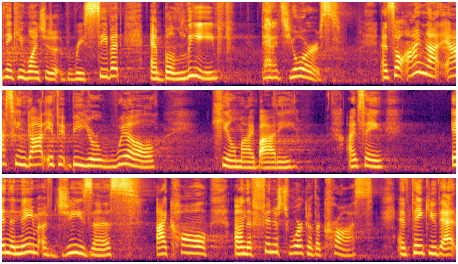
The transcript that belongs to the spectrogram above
think He wants you to receive it and believe that it's yours. And so I'm not asking God, if it be your will, heal my body. I'm saying, in the name of Jesus, I call on the finished work of the cross and thank you that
